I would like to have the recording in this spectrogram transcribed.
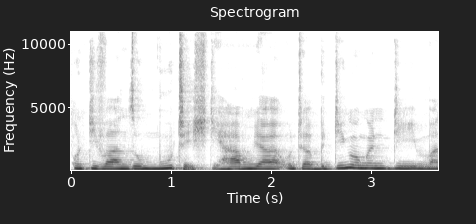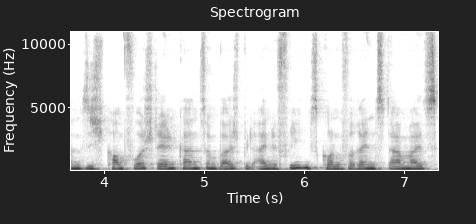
Und die waren so mutig. Die haben ja unter Bedingungen, die man sich kaum vorstellen kann, zum Beispiel eine Friedenskonferenz damals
